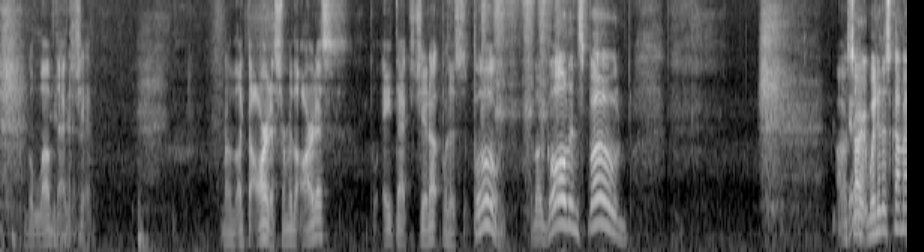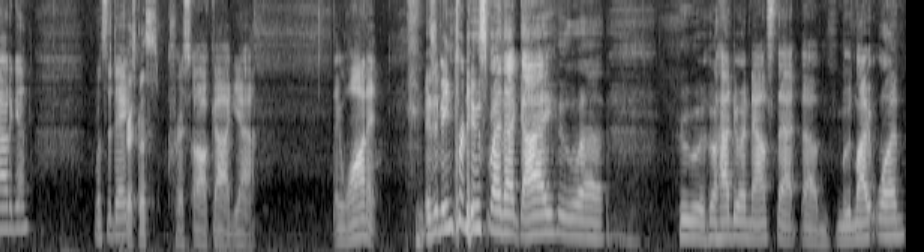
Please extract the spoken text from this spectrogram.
People love that shit. Remember, like the artist. Remember the artist? People ate that shit up with a spoon, with a golden spoon. I'm sorry. When did this come out again? What's the date? Christmas. Chris. Oh God, yeah. They want it. Is it being produced by that guy who uh, who who had to announce that um, Moonlight one?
